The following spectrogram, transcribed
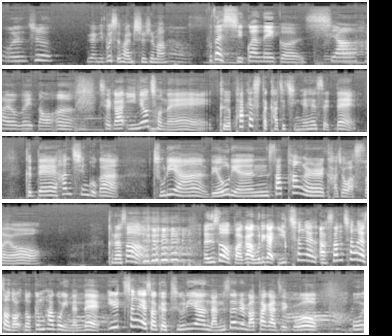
我们去你不喜欢吃是吗？ 不太习惯那个香还有味道。嗯， 제가 2년 전에 그 팟캐스트 같이 진행했을 때 그때 한 친구가 두리안榴莲 사탕을 가져왔어요. 그래서 은서 오빠가 우리가 2층에 아 3층에서 너, 녹음하고 있는데 1층에서 그 두리안 냄새를 맡아가지고 오,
